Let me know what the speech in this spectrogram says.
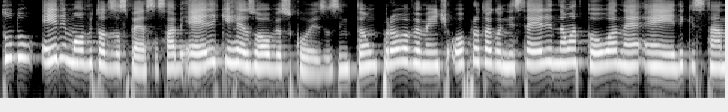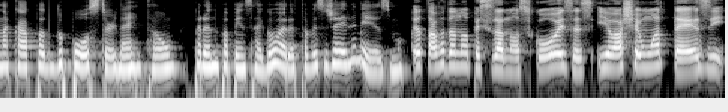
Tudo, ele move todas as peças, sabe? É ele que resolve as coisas. Então, provavelmente, o protagonista é ele, não à toa, né? É ele que está na capa do pôster, né? Então, parando para pensar agora, talvez seja ele mesmo. Eu tava dando uma pesquisada nas coisas e eu achei uma tese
